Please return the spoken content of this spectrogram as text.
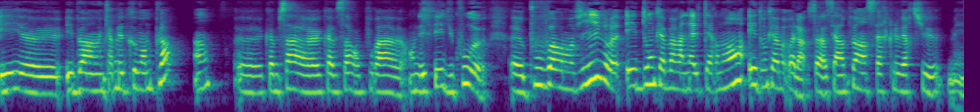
et, euh, et ben un carnet de commandes plein, hein. Euh, comme ça, euh, comme ça, on pourra euh, en effet, du coup, euh, pouvoir en vivre et donc avoir un alternant et donc voilà, ça, c'est un peu un cercle vertueux. Mais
